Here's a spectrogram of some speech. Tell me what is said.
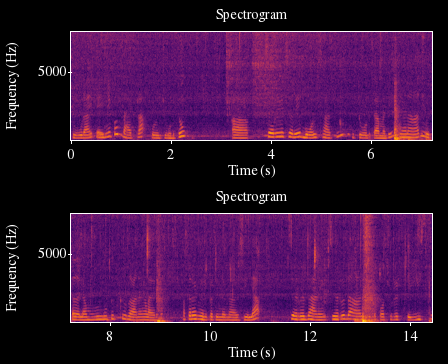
ചൂടായി കഴിഞ്ഞപ്പം ബാറ്റ ഒഴിച്ച് കൊടുത്തു. ചെറിയ ചെറിയ ബോൾസ് ആക്കി ഇട്ട് കൊടുത്താൽ മതി. ഞാൻ ആദ്യം ഇട്ടതെല്ലാം മുതുക്ക് സാധനങ്ങളായിരുന്നു. അത്രയും വലുപ്പത്തിന്റെ ഒന്നും ആവശ്യമില്ല. ചെറുതാണ് ചെറുതാണ് ഇതിന്റെ കുറച്ചുകൂടെ ടേസ്റ്റ്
